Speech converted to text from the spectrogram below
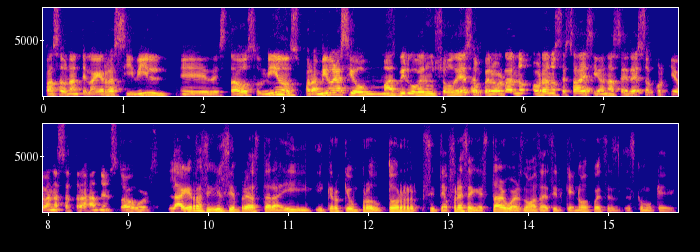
pasa durante la guerra civil eh, de Estados Unidos. Para mí hubiera sido más virgo ver un show de eso, pero ahora no, ahora no se sabe si van a hacer eso porque van a estar trabajando en Star Wars. La guerra civil siempre va a estar ahí y, creo que un productor, si te ofrecen Star Wars, no vas a decir que no, pues es, como que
